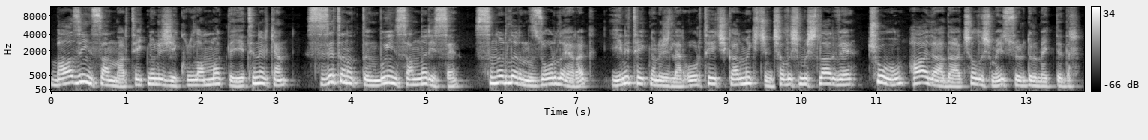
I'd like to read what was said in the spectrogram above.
bazı insanlar teknolojiyi kullanmakla yetinirken size tanıttığım bu insanlar ise sınırlarını zorlayarak yeni teknolojiler ortaya çıkarmak için çalışmışlar ve çoğu hala daha çalışmayı sürdürmektedir.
